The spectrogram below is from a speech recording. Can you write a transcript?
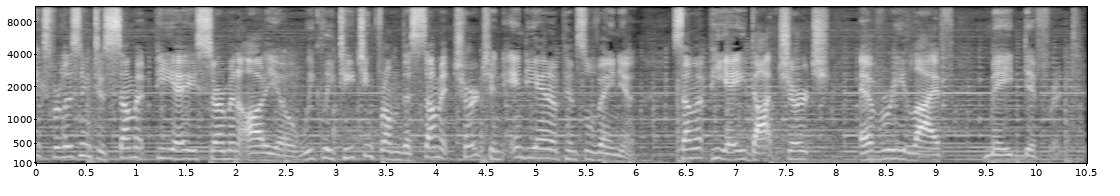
Thanks for listening to Summit PA Sermon Audio, weekly teaching from the Summit Church in Indiana, Pennsylvania. SummitPA.church, every life made different.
